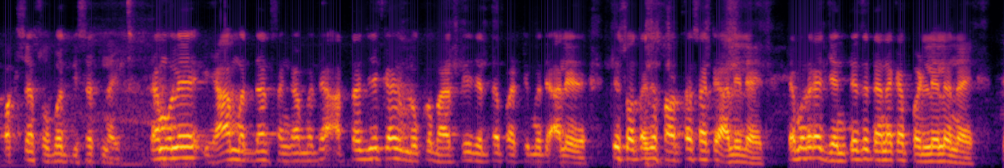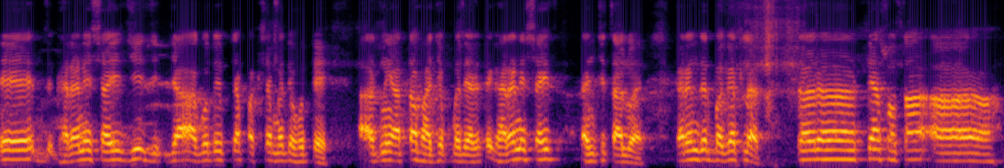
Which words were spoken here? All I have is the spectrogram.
पक्षासोबत दिसत नाही. त्यामुळे ह्या मतदारसंघामध्ये आता जे काही लोक भारतीय जनता पार्टीमध्ये आले आहेत ते स्वतःच्या स्वार्थासाठी आलेले आहेत. त्यामुळे काही जनतेचं त्यांना काय पडलेलं नाही. ते घराणेशाही जी ज्या अगोदरच्या पक्षामध्ये होते आणि आता भाजपमध्ये आले ते घराणेशाही त्यांची चालू आहे. कारण जर बघितलं तर त्या स्वतः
